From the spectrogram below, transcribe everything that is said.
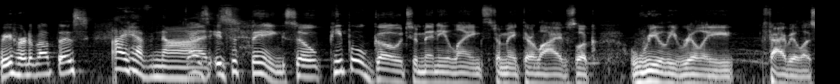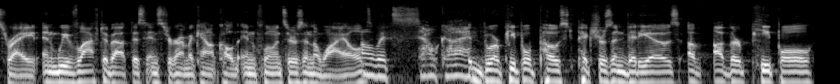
Have you heard about this? I have not. Guys, it's a thing. So people go to many lengths to make their lives look really, really fabulous, right? And we've laughed about this Instagram account called Influencers in the Wild, oh, it's so good. where people post pictures and videos of other people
